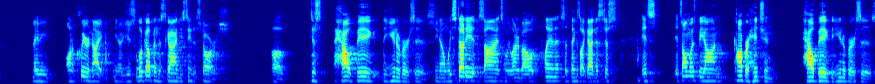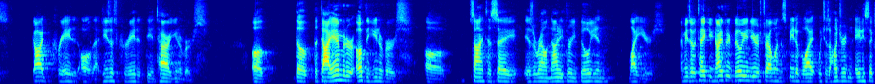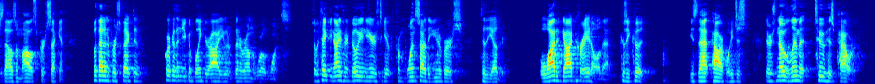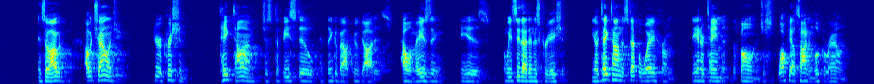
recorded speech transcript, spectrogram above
Maybe on a clear night, you know, you just look up in the sky and you see the stars. Uh, just how big the universe is. You know, we study it in science and we learn about all the planets and things like that, and it's just it's it's almost beyond comprehension how big the universe is. God created all of that. Jesus created the entire universe. Uh, the the diameter of the universe, uh, scientists say, is around 93 billion light years. That means it would take you 93 billion years traveling the speed of light, which is 186,000 miles per second. Put that into perspective, quicker than you can blink your eye, you would have been around the world once. So it would take you 93 billion years to get from one side of the universe to the other. Well, why did God create all that? Because He could. He's that powerful. He just there's no limit to His power. And so I would I would challenge you, if you're a Christian, take time just to be still think about who God is, how amazing He is. And we see that in His creation. You know, take time to step away from the entertainment, the phone, and just walk outside and look around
